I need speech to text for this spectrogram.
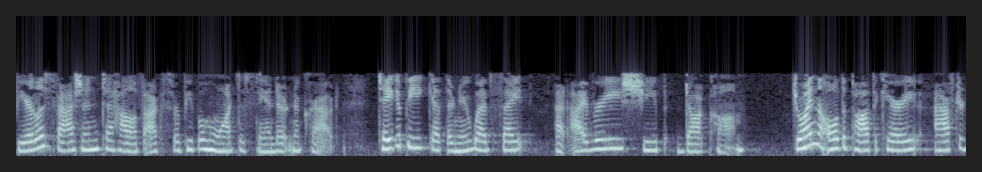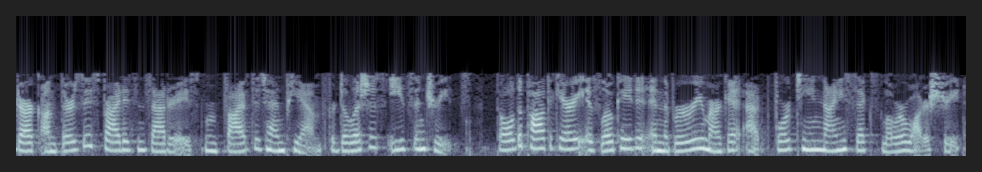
fearless fashion to Halifax for people who want to stand out in a crowd. Take a peek at their new website at ivorysheep.com. Join the Old Apothecary after dark on Thursdays, Fridays, and Saturdays from 5 to 10 p.m. for delicious eats and treats. The Old Apothecary is located in the Brewery Market at 1496 Lower Water Street.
